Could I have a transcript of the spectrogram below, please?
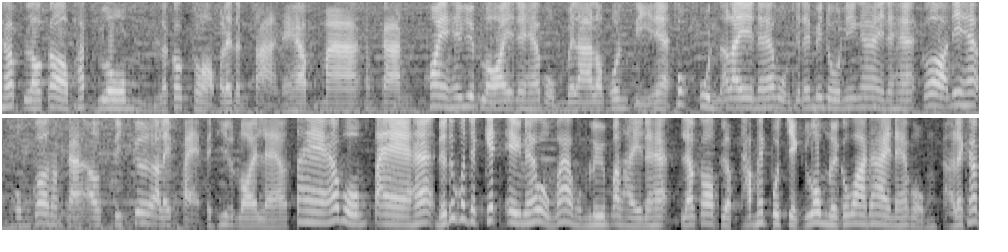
ครับเราก็เอาพัดลมแล้วก็กรอบอะไรต่างๆนะครับมาทำการห้อยให้เรียบร้อยนะครับผมเวลาเราพ่นสีเนี่ยพวกฝุ่นอะไรนะครับผมจะได้ไม่โดนง่ายๆนะฮะก็นี่ฮะผมก็ทำการเอาสติกเกอร์อะไรแปะไปที่เรียบร้อยแล้ว แต่ครับผมแต่ฮะเดี๋ยวทุกคนจะเก็ตเองนะครับผมว่าผมลืมอะไรนะฮะแล้วก็เกือบทำให้โปรเจกต์ล่มเลยก็ว่าได้นะครับผมเอาละครับ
